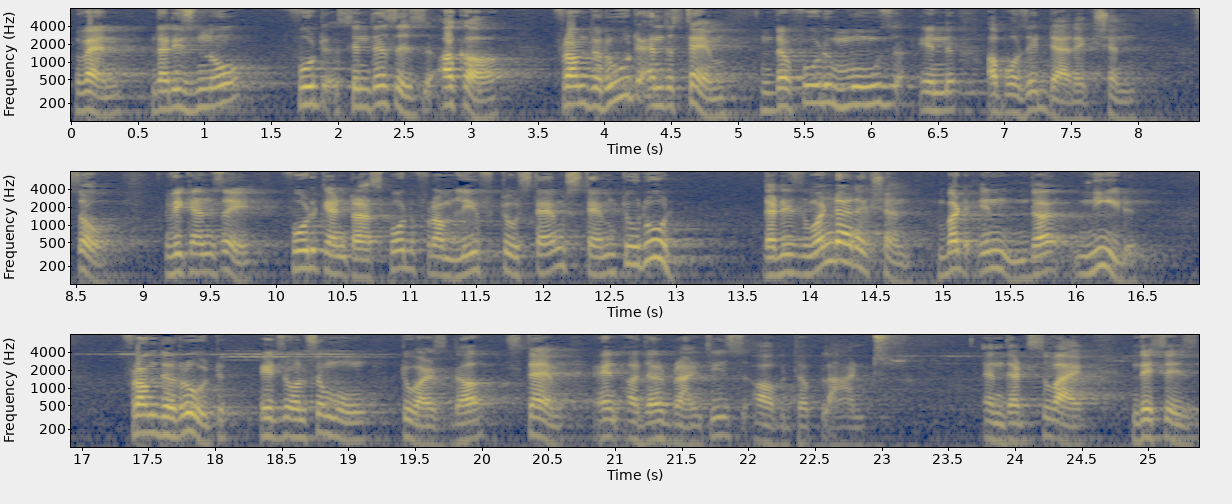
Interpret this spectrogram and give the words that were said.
when there is no food synthesis occur from the root and the stem, the food moves in opposite direction. So, we can say food can transport from leaf to stem, stem to root. That is one direction, but in the need from the root, it also move towards the stem and other branches of the plant. And that's why this is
